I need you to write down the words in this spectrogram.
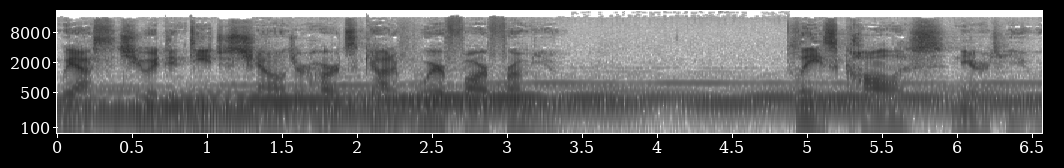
we ask that you would indeed just challenge our hearts. God, if we're far from you, please call us near to you,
